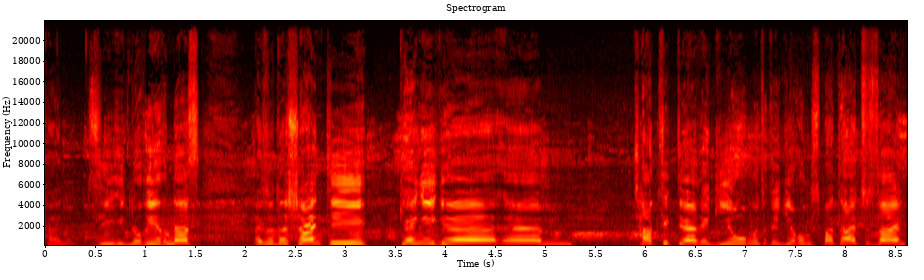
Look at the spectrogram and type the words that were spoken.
keine. Sie ignorieren das. Also das scheint die gängige ähm, Taktik der Regierung und Regierungspartei zu sein.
